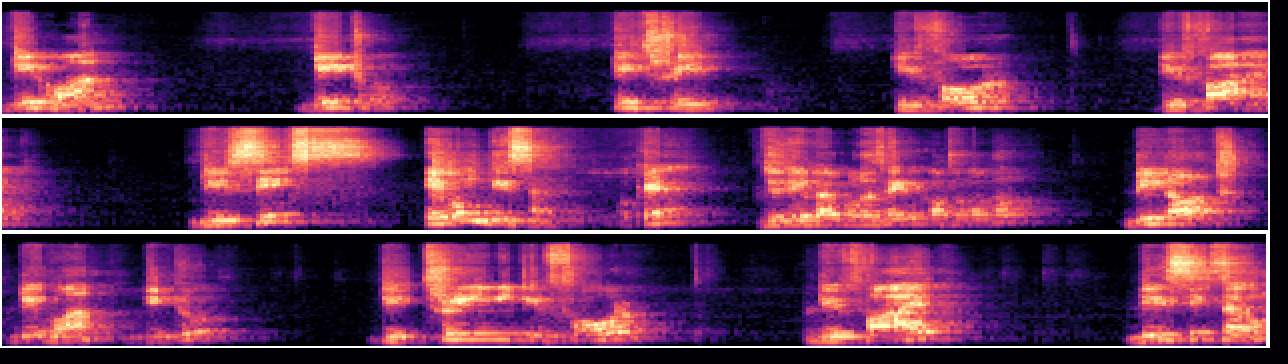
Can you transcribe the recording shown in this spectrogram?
D one D two D three D four D five D six এবং ডি সেভেন ওকে যদি এভাবে বলে থাকি কত কত? D naught D one D two D three D four D five D six এবং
